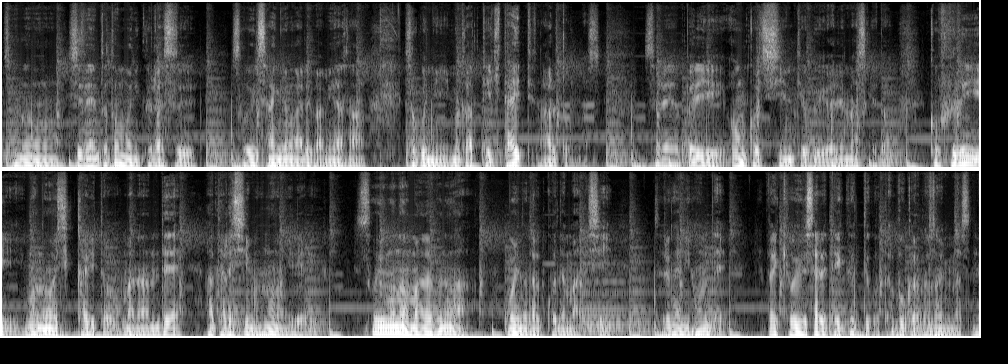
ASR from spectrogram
その自然と共に暮らすそういう産業があれば皆さんそこに向かっていきたいっていうのはあると思います。それはやっぱり温故知新ってよく言われますけどこう古いものをしっかりと学んで新しいものを入れるそういうものを学ぶのが森の学校でもあるしそれが日本でやっぱり共有されていくってことは僕は望みますね。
